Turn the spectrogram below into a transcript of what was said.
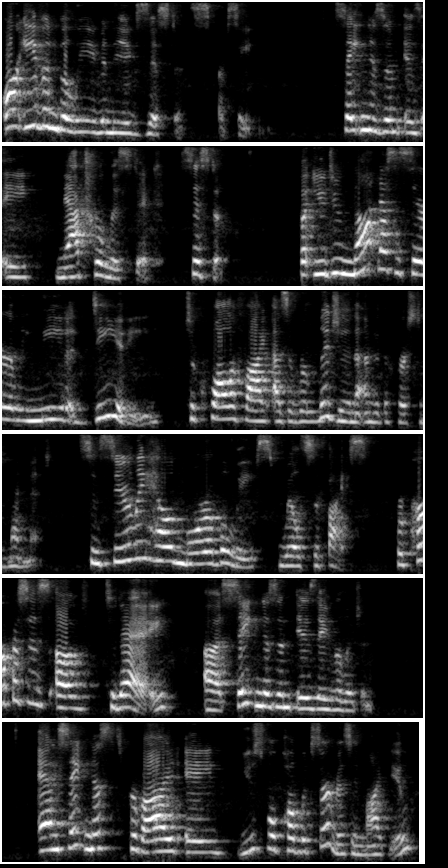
or even believe in the existence of Satan. Satanism is a naturalistic system, but you do not necessarily need a deity to qualify as a religion under the First Amendment. Sincerely held moral beliefs will suffice. For purposes of today, uh, Satanism is a religion. And Satanists provide a useful public service, in my view,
